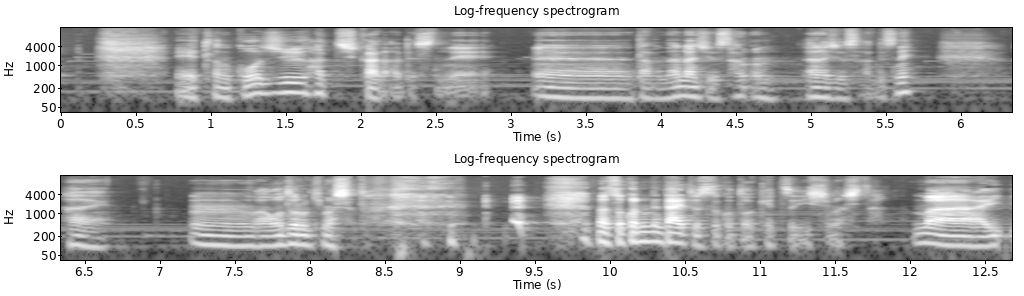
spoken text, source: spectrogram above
えっと、多分58からですね、えー、多分73、うん、73ですね。はい。うん、まあ、驚きましたと。まあそこでね、ダイエットすることを決意しました。まあ、い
